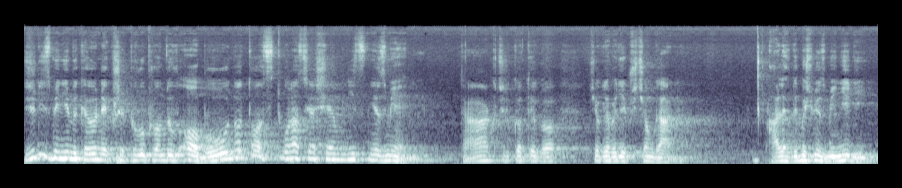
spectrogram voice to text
Jeżeli zmienimy kierunek przepływu prądu w obu, no to sytuacja się nic nie zmieni. Tak? Tylko tego ciągle będzie przyciąganie. Ale gdybyśmy zmienili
